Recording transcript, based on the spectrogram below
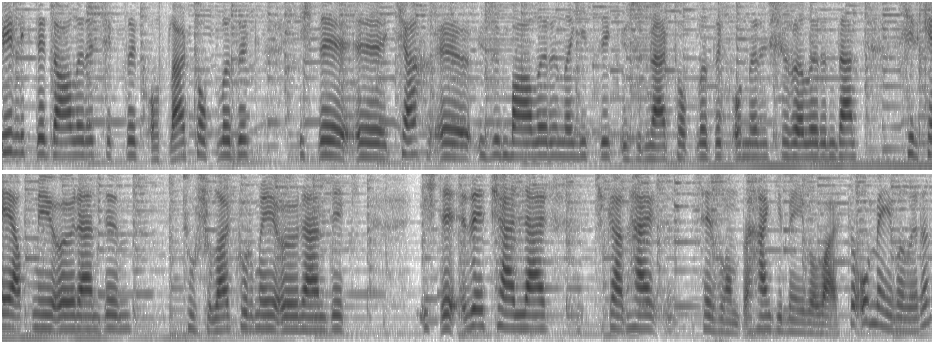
Birlikte dağlara çıktık, otlar topladık. İşte e, kah e, üzüm bağlarına gittik, üzümler topladık. Onların şıralarından sirke yapmayı öğrendim. Turşular kurmayı öğrendik. İşte reçeller çıkan her sezonda hangi meyve varsa o meyvelerin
